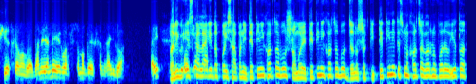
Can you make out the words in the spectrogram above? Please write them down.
फिएसकोमा भयो। झन्डै झन्डै एक वर्षसम्मको एक्सर्साइज भयो। है। भनेको यसका लागि त पैसा पनि त्यति नै खर्च भयो समय त्यति नै खर्च भयो जनशक्ति त्यति नै त्यसमा खर्च गर्नु पर्यो। यो त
